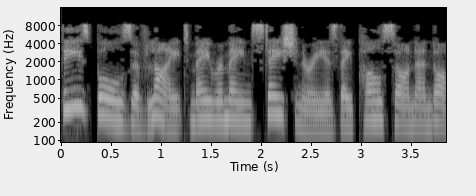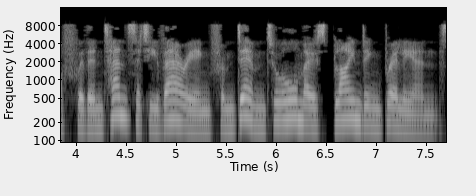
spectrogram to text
These balls of light may remain stationary as they pulse on and off with intensity varying from dim to almost blinding brilliance.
